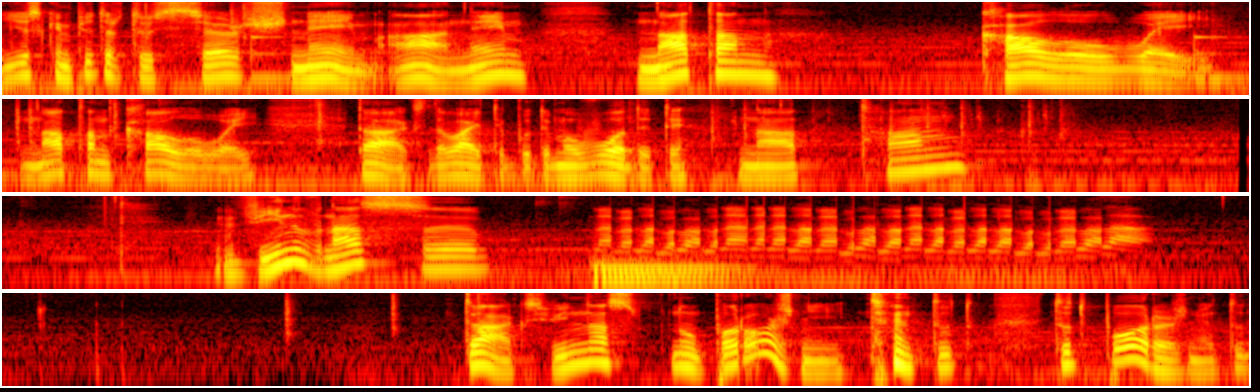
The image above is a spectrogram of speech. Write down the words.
Use computer to search name. А, name Nathan Calloway. Nathan Calloway. Так, давайте будемо вводити. Nathan. Він в нас. е, Так, він у нас, ну, порожній. Тут, тут порожньо. Тут,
